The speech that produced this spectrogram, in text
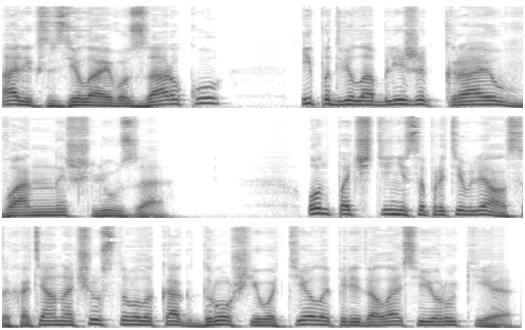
Алекс взяла его за руку и подвела ближе к краю ванны шлюза. Он почти не сопротивлялся, хотя она чувствовала, как дрожь его тела передалась ее руке.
